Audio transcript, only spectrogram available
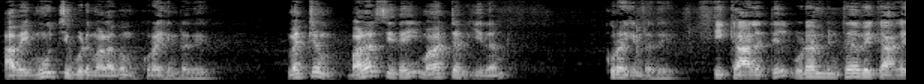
அவை மூச்சு விடும் அளவும் குறைகின்றது. மற்றும் வளர்சிதை மாற்ற விகிதம் குறைகின்றது. இக்காலத்தில் உடம்பின் தேவைக்காக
